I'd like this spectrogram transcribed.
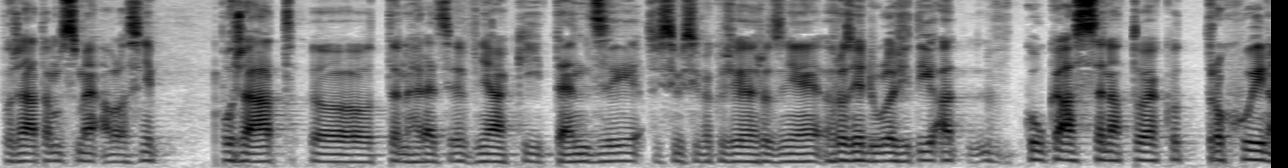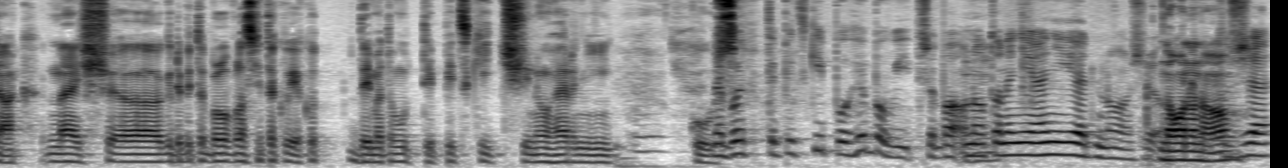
Pořád tam jsme a vlastně pořád uh, ten herec je v nějaký tenzi, což si myslím, jako, že je hrozně, hrozně důležitý a kouká se na to jako trochu jinak, než uh, kdyby to bylo vlastně takový, jako dejme tomu typický činoherní mm kus. Nebo typický pohybový, třeba ono mm. to není ani jedno, že jo? No, no, no. Protože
